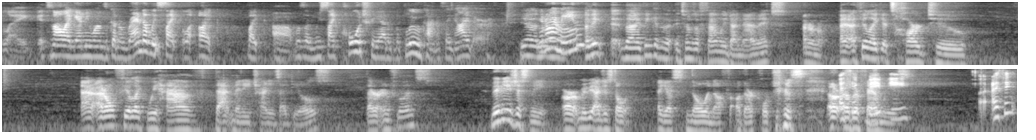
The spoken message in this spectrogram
like it's not like anyone's gonna randomly cite like like uh was it recite poetry out of the blue kind of thing either. Yeah, You know what I mean? I think, but I think in, the, in terms of family dynamics, I don't know. I, I feel like it's hard to. I, I don't feel like we have that many Chinese ideals that are influenced. Maybe it's just me, or maybe I just don't. I guess know enough other cultures or I other think families. maybe. I think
